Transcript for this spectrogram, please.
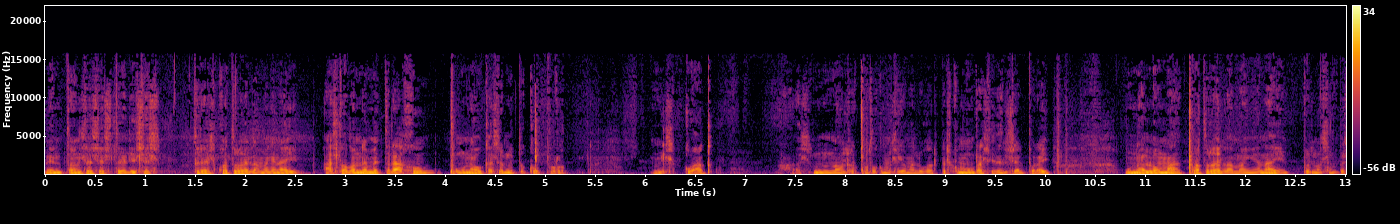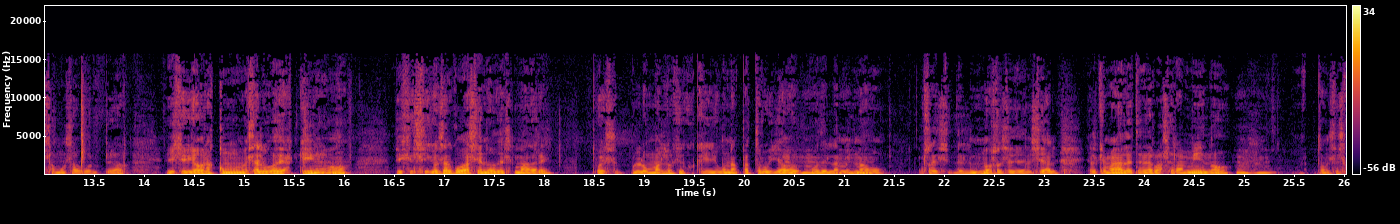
Entonces, este, dices, 3, 4 de la mañana y hasta dónde me trajo. Una ocasión me tocó por Miscuac, no recuerdo cómo se llama el lugar, pero es como un residencial por ahí. Una loma, 4 de la mañana, y pues nos empezamos a golpear. Y dije, ¿y ahora cómo me salgo de aquí, no? Dije, si yo salgo haciendo desmadre, pues lo más lógico que llegue una patrulla o, o de la misma del mismo residencial, el que me van a detener va a ser a mí, ¿no? Entonces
